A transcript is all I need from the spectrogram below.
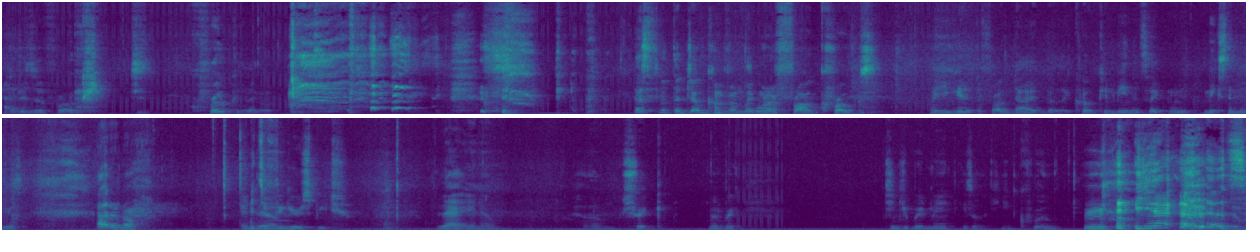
how does a frog just croak and like? That's what the joke comes from, like when a frog croaks. Like you get it, the frog died, but like croak can mean it's like when it makes the noise. I don't know. And, it's a um, figure of speech. That and um, um, Shrek. Remember? Gingerbread Man. He's like he croaked. yes.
